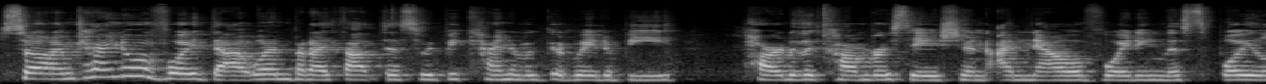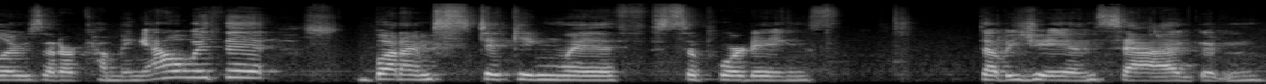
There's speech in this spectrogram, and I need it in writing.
So I'm trying to avoid that one, but I thought this would be kind of a good way to be part of the conversation. I'm now avoiding the spoilers that are coming out with it, but I'm sticking with supporting WGA and SAG and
